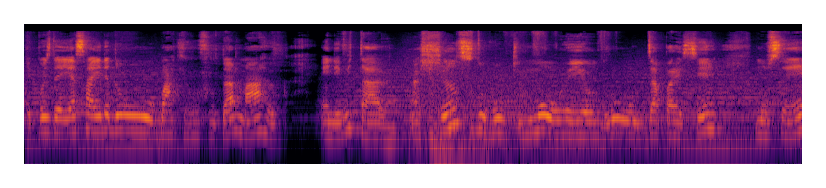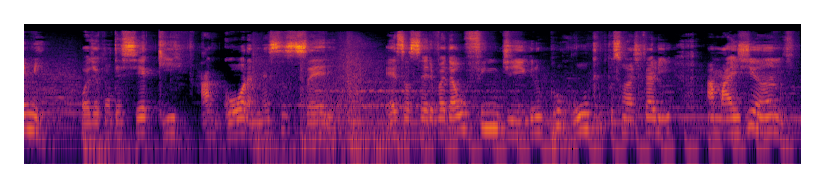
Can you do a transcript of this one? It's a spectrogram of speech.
Depois daí a saída do Mark Ruffalo da Marvel é inevitável. As chances do Hulk morrer ou desaparecer no CM pode acontecer aqui, agora, nessa série. Essa série vai dar um fim digno pro Hulk, o personagem que tá ali há mais de anos.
